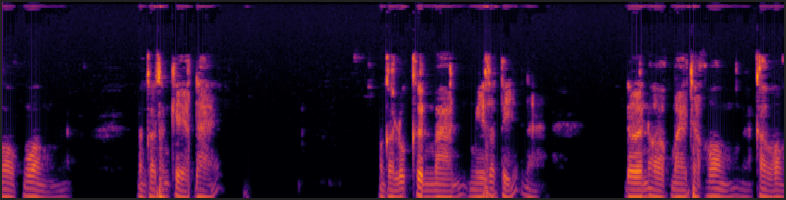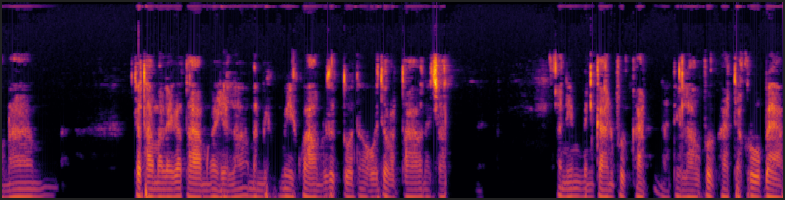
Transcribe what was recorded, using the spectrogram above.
งอกง่วง มันก็สังเกตได้ มันก็ลุกขึ้นมามีสตินะเดินออกมาจากห้องเข้าห้องน้ำจะทำอะไรก็ตามมันก็เห็นแล้ว มันมีความรู้สึกตัวตั้งหัวจรดเท้านะชัด อันนี้มันเป็นการฝึกหัดนะที่เราฝึกหัดจากรูปแบบ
